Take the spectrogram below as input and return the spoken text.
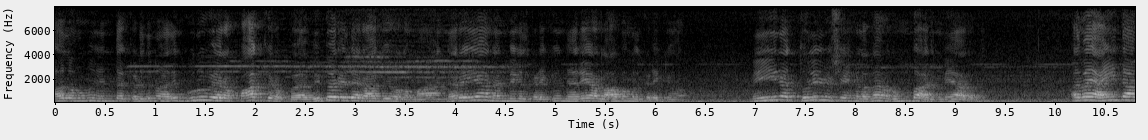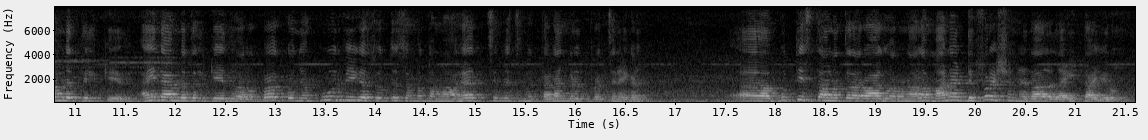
அதில் ஒன்றும் எந்த கெடுதலும் அது குரு வேற பார்க்குறப்ப விபரீத ராஜயோகமாக நிறையா நன்மைகள் கிடைக்கும். நிறையா லாபங்கள் கிடைக்கும். மெயினாக தொழில் விஷயங்களை தான் ரொம்ப அருமையாக இருக்கும். அது மாதிரி ஐந்தாம் இடத்தில் கேது. ஐந்தாம் இடத்தில் கேது வர்றப்போ கொஞ்சம் பூர்வீக சொத்து சம்பந்தமாக சின்ன சின்ன தடங்கள் பிரச்சனைகள் புத்திஸ்தானத்தில் ராகு வரனால மன டிப்ரெஷன் ஏதாவது லைட்டாக இருக்கும்.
